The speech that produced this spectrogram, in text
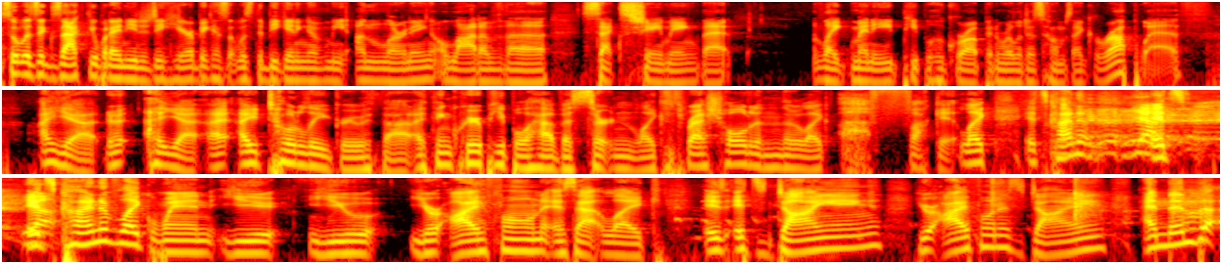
So it was exactly what I needed to hear because it was the beginning of me unlearning a lot of the sex shaming that like many people who grew up in religious homes I grew up with. I yeah, uh, I, yeah, I, I totally agree with that. I think queer people have a certain like threshold, and they're like, oh fuck it. Like it's kind of Yeah. it's Yeah. it's kind of like when you you your iPhone is at like is it's dying. Your iPhone is dying, and then the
